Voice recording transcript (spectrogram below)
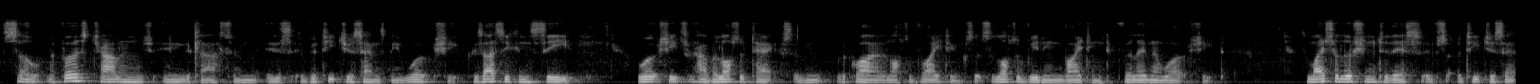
So the first challenge in the classroom is if a teacher sends me a worksheet, because as you can see, worksheets have a lot of text and require a lot of writing, so it's a lot of reading and writing to fill in a worksheet. So my solution to this, if a teacher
